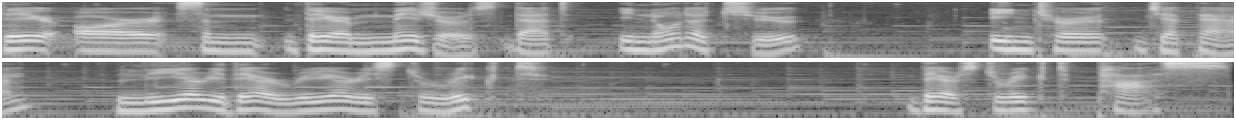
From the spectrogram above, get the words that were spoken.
there are some there are measures that in order to enter Japan, really they are really strict. They are strict pass.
